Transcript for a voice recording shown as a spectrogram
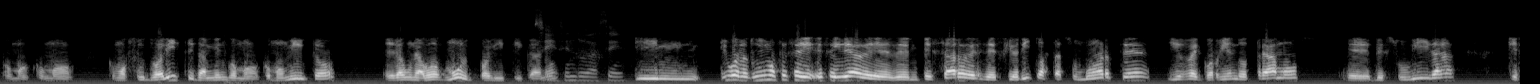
como como como futbolista y también como como mito, era una voz muy política, ¿no? Sí, sin duda, sí. Y, y bueno, tuvimos esa, esa idea de, de empezar desde Fiorito hasta su muerte, ir recorriendo tramos de, de su vida que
